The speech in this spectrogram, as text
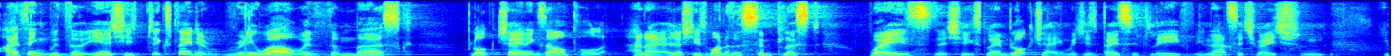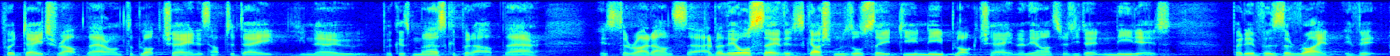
I think with the, you know, she's explained it really well with the Maersk blockchain example, and I actually is one of the simplest ways that she explained blockchain, which is basically in that situation, you put data up there onto blockchain, it's up to date, you know, because Maersk could put it up there, it's the right answer. But they also, the discussion was also, do you need blockchain? And the answer is you don't need it, but if there's the right, if it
